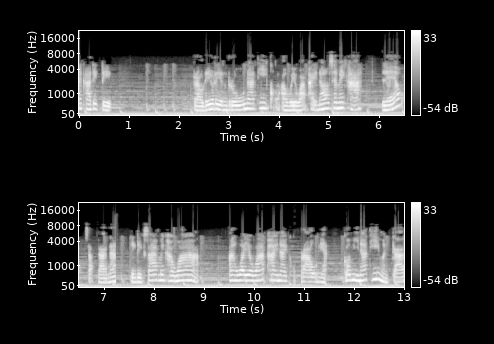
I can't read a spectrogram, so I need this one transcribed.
นะคะเด็กๆ เราได้เรียนรู้หน้าที่ของอวัยวะภายนอกใช่ไหมคะ แล้วสัปดาห์หน้าเด็กๆ ทราบไหมคะว่า อวัยวะภายในของเราเนี่ย ก็มีหน้าที่เหมือนกัน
